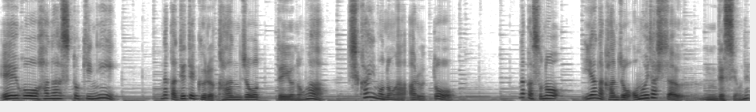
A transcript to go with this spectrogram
英語を話すときになんか出てくる感情っていうのが近いものがあると、なんかその嫌な感情を思い出しちゃうんですよね。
